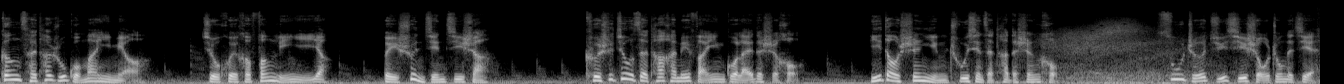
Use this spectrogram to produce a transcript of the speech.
刚才他如果慢一秒，就会和方林一样被瞬间击杀。可是就在他还没反应过来的时候，一道身影出现在他的身后。苏哲举起手中的剑，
